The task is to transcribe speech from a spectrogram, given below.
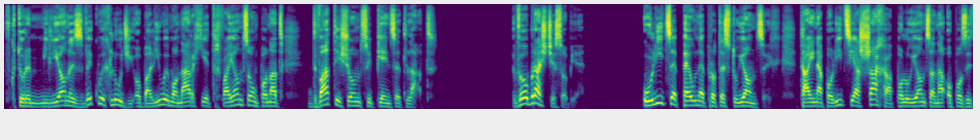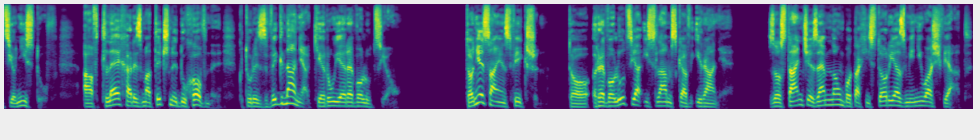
w którym miliony zwykłych ludzi obaliły monarchię trwającą ponad 2500 lat. Wyobraźcie sobie, Ulice pełne protestujących, tajna policja szacha polująca na opozycjonistów, a w tle charyzmatyczny duchowny, który z wygnania kieruje rewolucją. To nie science fiction, to rewolucja islamska w Iranie. Zostańcie ze mną, bo ta historia zmieniła świat.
